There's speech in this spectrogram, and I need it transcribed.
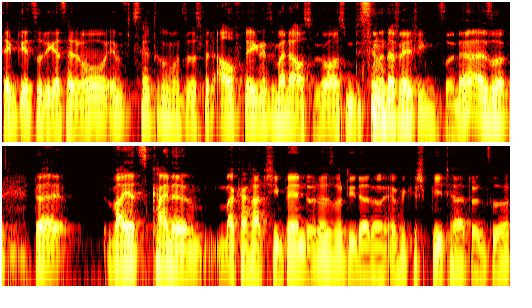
denkt jetzt so die ganze Zeit, oh, Impfzentrum und so, das wird aufregend. Und sie meinte auch so, ja, ist ein bisschen unterwältigend so. Ne? Also da war jetzt keine Makarachi-Band oder so, die da noch irgendwie gespielt hat und so.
